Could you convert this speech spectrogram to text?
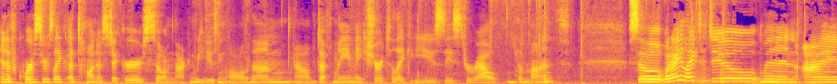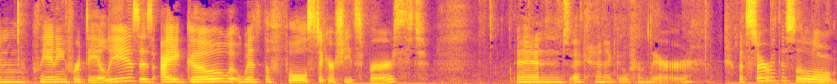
And of course, there's like a ton of stickers, so I'm not going to be using all of them. I'll definitely make sure to like use these throughout the month. So what I like to do when I'm planning for dailies is I go with the full sticker sheets first. And I kind of go from there. Let's start with this little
